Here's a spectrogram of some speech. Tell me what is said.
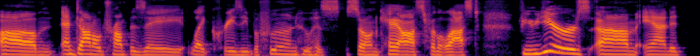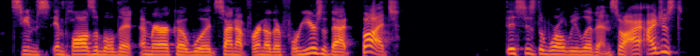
Um, and Donald Trump is a like crazy buffoon who has sown chaos for the last few years. Um, and it seems implausible that America would sign up for another four years of that. But this is the world we live in. So I, I just,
